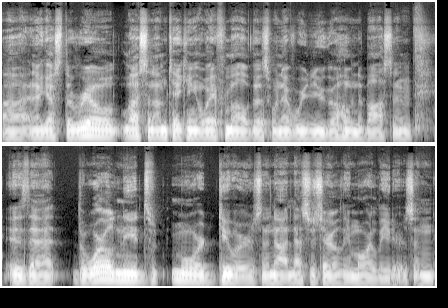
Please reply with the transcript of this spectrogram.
Uh, and I guess the real lesson I'm taking away from all of this, whenever we do go home to Boston, is that the world needs more doers and not necessarily more leaders. And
